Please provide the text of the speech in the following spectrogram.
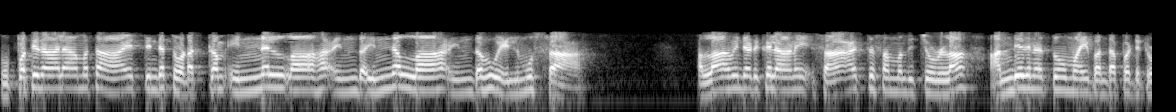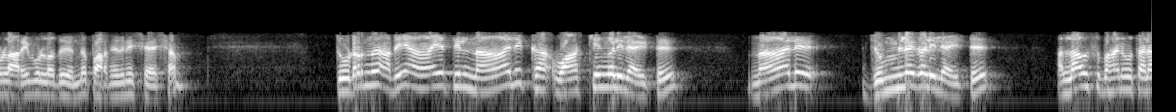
മുപ്പത്തിനാലാമത്തെ ആയത്തിന്റെ തുടക്കം ഇന്നല്ലാഹ ഇന്നല്ലാഹ ഇന്ദഹു ഇൽമുസാ അള്ളാഹുവിന്റെ അടുക്കലാണ് സാഹത്ത് സംബന്ധിച്ചുള്ള അന്ത്യദിനത്വവുമായി ബന്ധപ്പെട്ടിട്ടുള്ള അറിവുള്ളത് എന്ന് പറഞ്ഞതിന് ശേഷം തുടർന്ന് അതേ ആയത്തിൽ നാല് വാക്യങ്ങളിലായിട്ട് നാല് ജുംലകളിലായിട്ട് അള്ളാഹു സുബാനു തല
